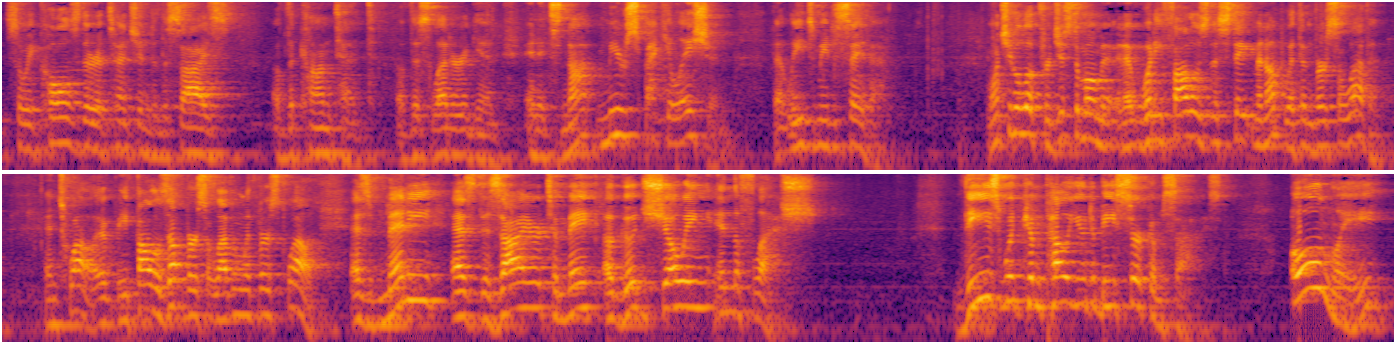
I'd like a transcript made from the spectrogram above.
And so he calls their attention to the size of the content of this letter again. And it's not mere speculation that leads me to say that. I want you to look for just a moment at what he follows this statement up with in verse 11 and 12. Uh, he follows up verse 11 with verse 12. As many as desire to make a good showing in the flesh, these would compel you to be circumcised, only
